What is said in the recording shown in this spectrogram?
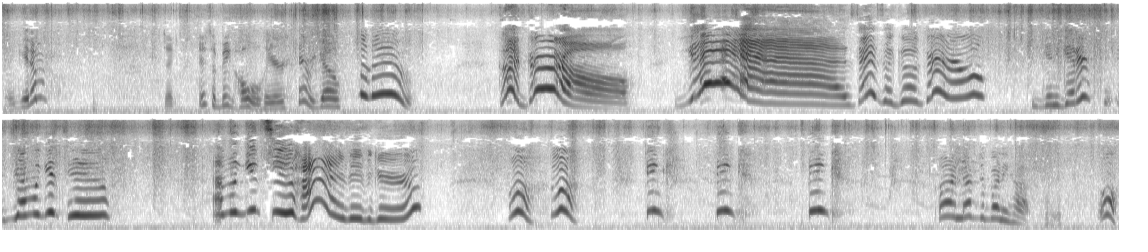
Can I get him? There's a big hole here. Here we go. Woohoo! Good girl! Yes! That's a good girl! You gonna get her? I'm gonna get you! I'm gonna get you! Hi, baby girl! Oh, oh! Pink! Pink! Pink! Oh, I love the bunny hop. Oh!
